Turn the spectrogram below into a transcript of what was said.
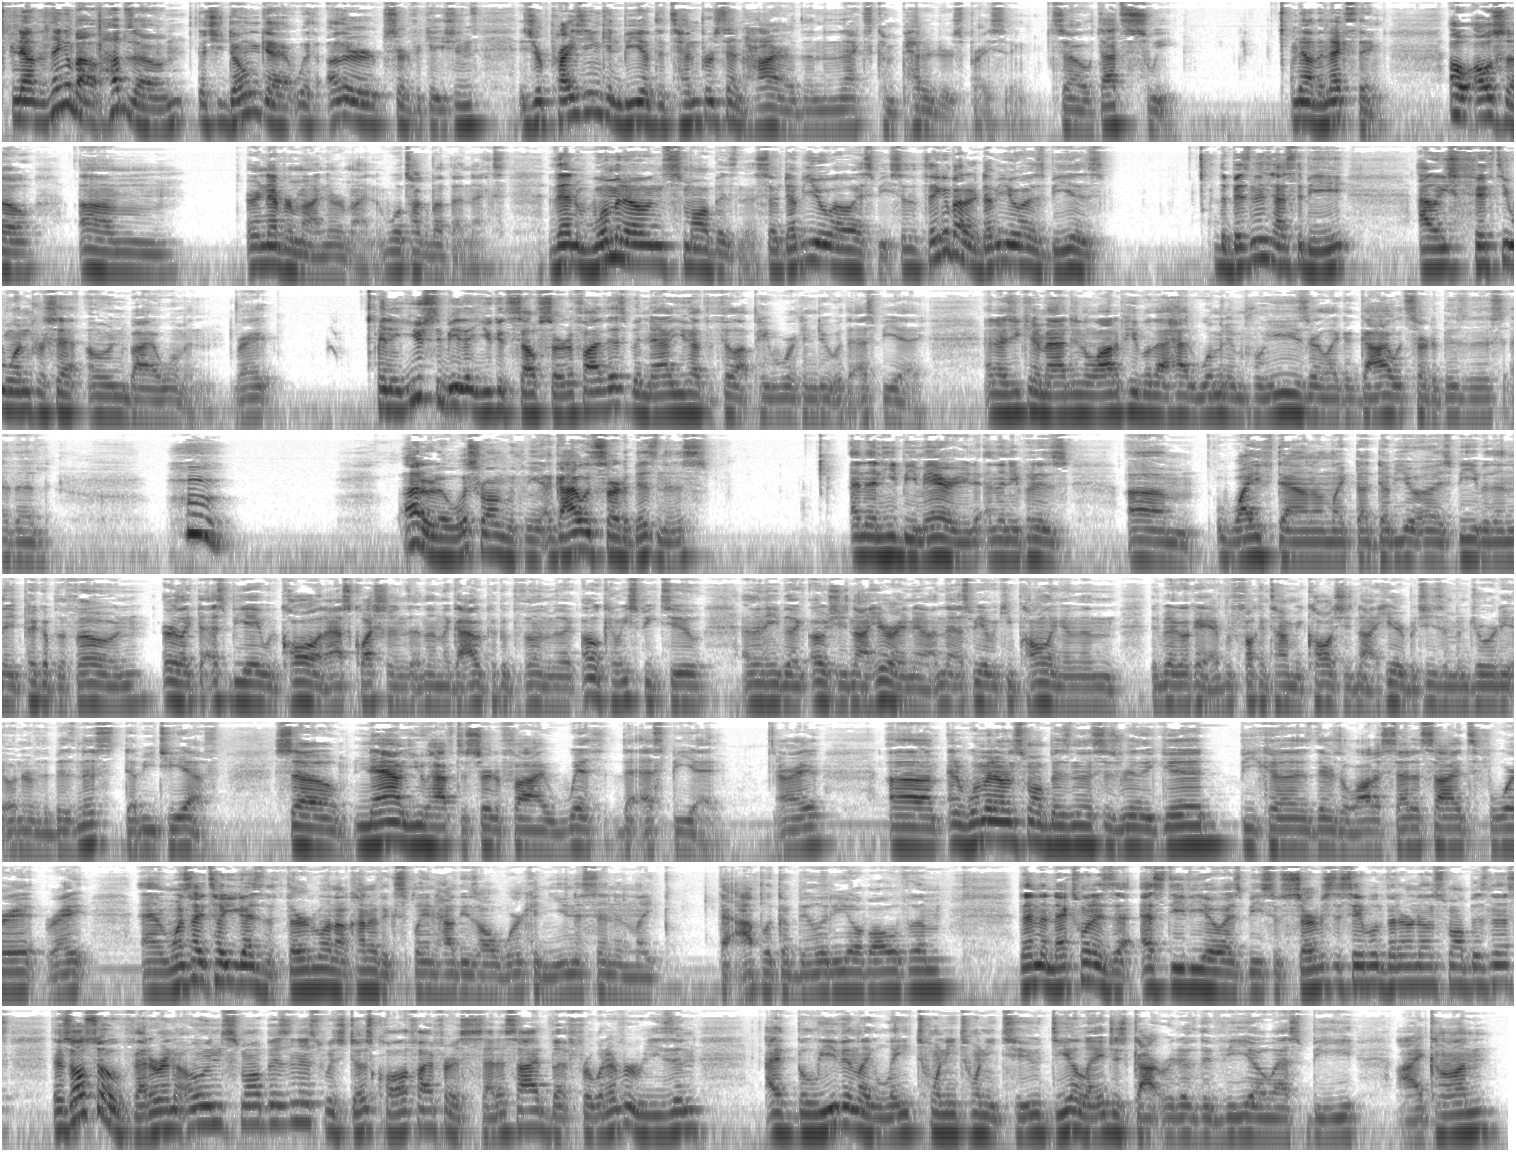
Now, the thing about HubZone that you don't get with other certifications is your pricing can be up to 10% higher than the next competitor's pricing. So that's sweet. Now, the next thing. Oh, also, um, or never mind, never mind. We'll talk about that next. Then woman-owned small business, so WOSB. So the thing about a WOSB is the business has to be at least 51% owned by a woman, right? And it used to be that you could self-certify this, but now you have to fill out paperwork and do it with the SBA. And as you can imagine, a lot of people that had women employees or like a guy would start a business and then, I don't know, what's wrong with me? A guy would start a business and then he'd be married and then he put his um, wife down on like the WOSB, but then they'd pick up the phone or like the SBA would call and ask questions, and then the guy would pick up the phone and be like, "Oh, can we speak to?" And then he'd be like, "Oh, she's not here right now," and the SBA would keep calling, and then they'd be like, "Okay, every fucking time we call, she's not here, but she's a majority owner of the business." WTF? So now you have to certify with the SBA. All right. Um, and women owned small business is really good because there's a lot of set asides for it, right? And once I tell you guys the third one, I'll kind of explain how these all work in unison and like the applicability of all of them. Then the next one is the SDVOSB, so Service Disabled Veteran Owned Small Business. There's also Veteran Owned Small Business, which does qualify for a set aside, but for whatever reason, I believe in like late 2022, DLA just got rid of the VOSB icon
